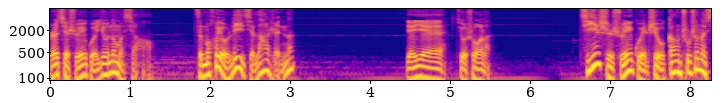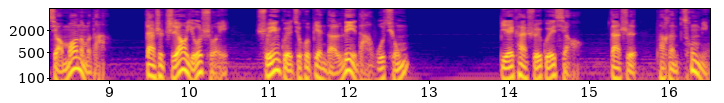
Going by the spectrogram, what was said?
而且水鬼又那么小，怎么会有力气拉人呢？爷爷就说了，即使水鬼只有刚出生的小猫那么大，但是只要有水，水鬼就会变得力大无穷。别看水鬼小，但是它很聪明。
